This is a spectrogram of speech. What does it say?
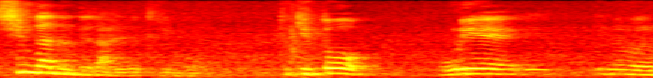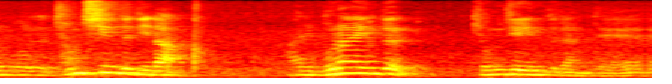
심닿는 데도 알려드리고 특히 또 우리의 있는 뭐 정치인들이나 아니 문화인들 경제인들한테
